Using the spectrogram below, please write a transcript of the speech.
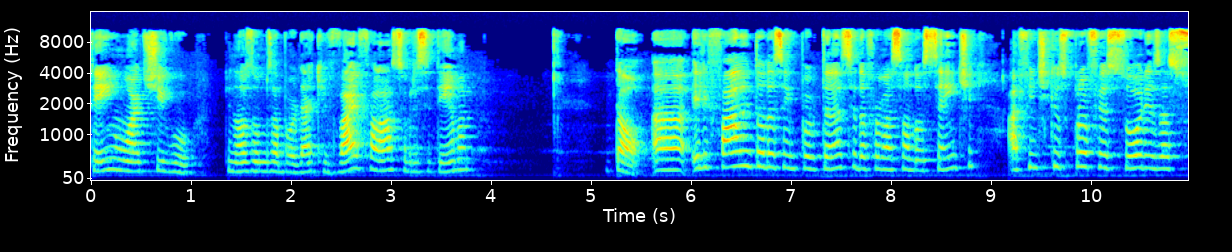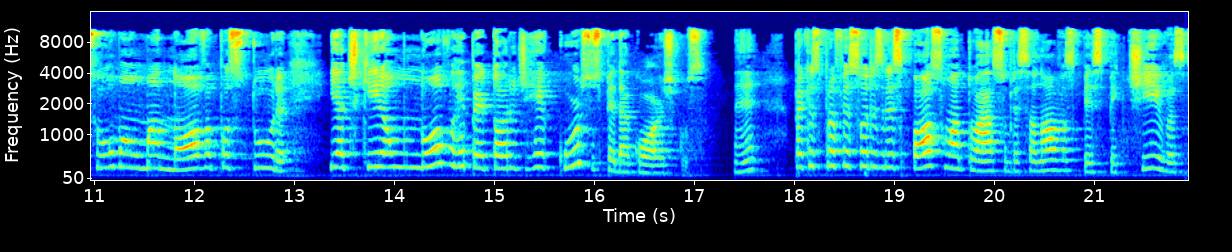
Tem um artigo que nós vamos abordar que vai falar sobre esse tema. Então, uh, ele fala então dessa importância da formação docente a fim de que os professores assumam uma nova postura e adquiram um novo repertório de recursos pedagógicos, né? Para que os professores eles possam atuar sobre essas novas perspectivas,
